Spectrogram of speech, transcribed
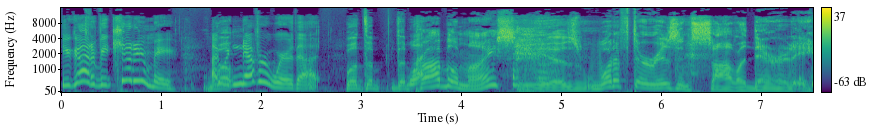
"You got to be kidding me! I would never wear that." Well, the the What? problem I see is what if there isn't solidarity?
